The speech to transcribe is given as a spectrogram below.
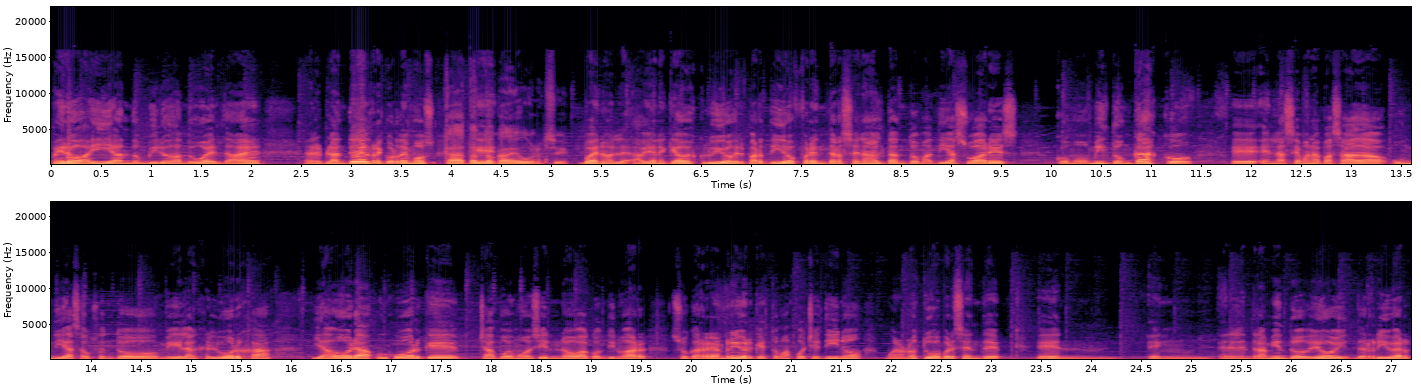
pero ahí anda un virus dando vuelta. ¿eh? En el plantel, recordemos Cada tanto que- cae uno, sí. bueno, le- habían quedado excluidos del partido frente a Arsenal tanto Matías Suárez como Milton Casco. Eh, en la semana pasada un día se ausentó Miguel Ángel Borja. Y ahora un jugador que ya podemos decir no va a continuar su carrera en River, que es Tomás Pochettino. Bueno, no estuvo presente en, en- el entrenamiento de hoy de River.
